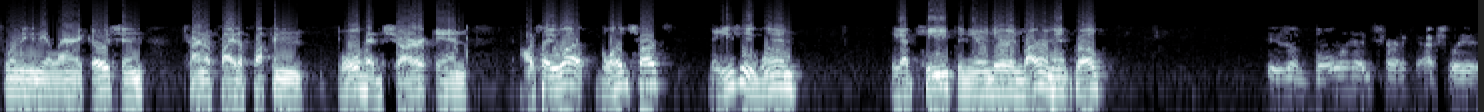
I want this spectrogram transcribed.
swimming in the Atlantic Ocean trying to fight a fucking bullhead shark. And I'll tell you what, bullhead sharks, they usually win. They got teeth, and you're in their environment, bro. Is a bullhead shark actually a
